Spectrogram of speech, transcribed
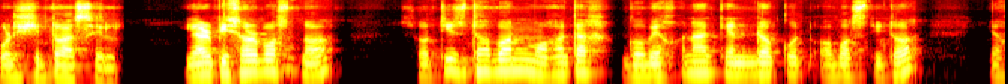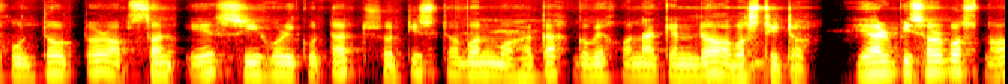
পৰিচিত আছিল। ইয়াৰ পিছৰ প্ৰশ্ন সতীশ ধৱন মহাকাশ গৱেষণা কেন্দ্ৰ ক'ত অৱস্থিত? শুদ্ধ উত্তৰ অপশ্যন এ শ্ৰীহৰিকোটাত সতীশ ধৱন মহাকাশ গৱেষণা কেন্দ্ৰ অৱস্থিত। ইয়াৰ পিছৰ প্ৰশ্ন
